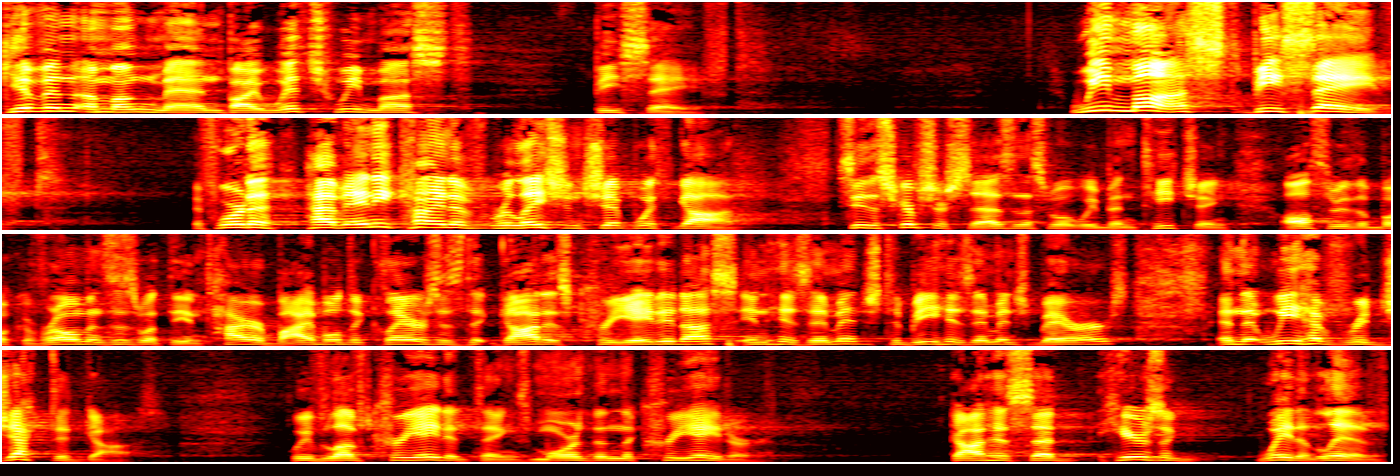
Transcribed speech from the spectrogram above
given among men by which we must be saved. We must be saved if we're to have any kind of relationship with God. See, the scripture says, and this is what we've been teaching all through the book of Romans, this is what the entire Bible declares, is that God has created us in his image to be his image bearers, and that we have rejected God. We've loved created things more than the creator. God has said, here's a way to live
